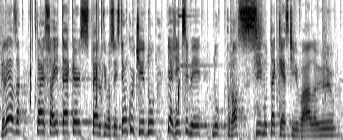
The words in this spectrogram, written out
beleza? Então é isso aí, Techers, espero que vocês tenham curtido, e a gente se vê no próximo TechCast. Valeu!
